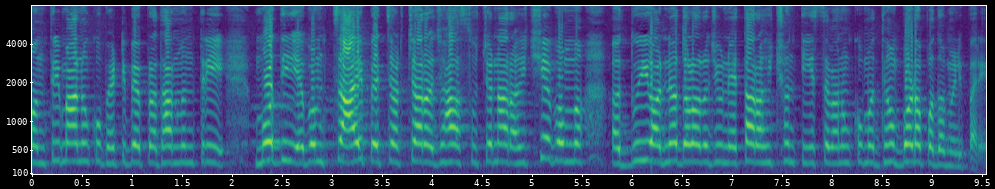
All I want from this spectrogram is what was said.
মন্ত্ৰিমানক ভেটিবে প্ৰধানমন্ত্ৰী মোদী এবম চাই পে চৰ্চাৰ যা সূচনা ৰহিছে এবম দুই অন্য দলৰ যো নেতা ৰহিচন্তি সেমানক মধ্য বড় পদ মিলি পারে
